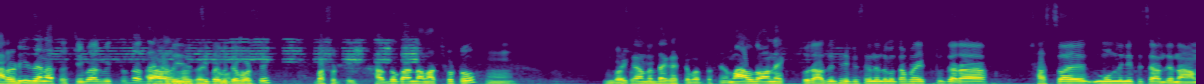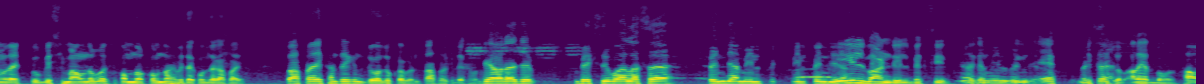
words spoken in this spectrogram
আরও ডিজাইন আছে চিবার ভিতর তো আর চিপার ভিতরে পড়ছে বাষট্টি। হ্যাঁ, দোকান আমার ছোট। হুম। 62 দেখাইতে পারতেছি। মাল তো অনেক। তো রাজনীতির পিছনে নিলে কিন্তু আপনারা একটু যারা সাশ্রয় মূল্যে নিতে চান যে না আমরা একটু বেশি মাল নেব একটু কম দাম কম দামে ভিতরে কোন জায়গা পাই। তো আপনারা এখান থেকে কিন্তু যোগাযোগ করবেন তারপর কি দেখাবেন। এবারে যে বেক্সি বয়েল আছে পেন্ডিয়া মিল মিল পেন্ডিয়া মিল বান্ডিল বেক্সির মিল বেক্সি সব আড়াই হাত বহর। হ্যাঁ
